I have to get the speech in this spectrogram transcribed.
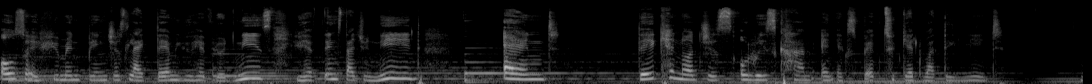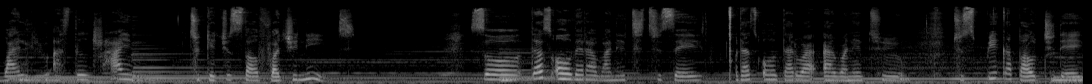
also a human being just like them. You have your needs, you have things that you need, and they cannot just always come and expect to get what they need while you are still trying to get yourself what you need. So that's all that I wanted to say that's all that I wanted to to speak about today.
